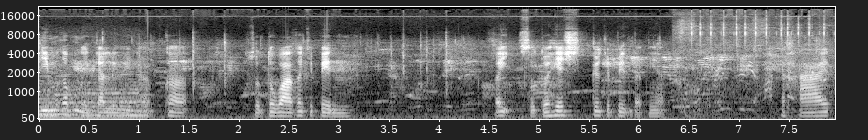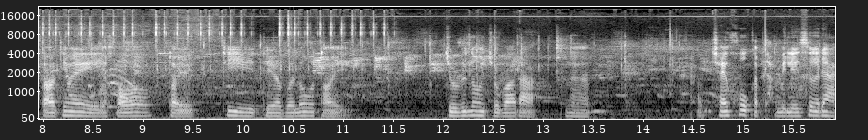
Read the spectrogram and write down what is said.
ทีมมันก็เหมือนกันเลยนะครับ ก็ส่วนตัววาก็จะเป็นเอ้ยส่วนตัว H ก็จะเป็นแบบนี้คล้ายตอนที่ไม่เขาต่อยที่เดียเบโลต่อยจูริโนโจบาระนะครับ ใช้คู่กับทามิเลเซอร์ได้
